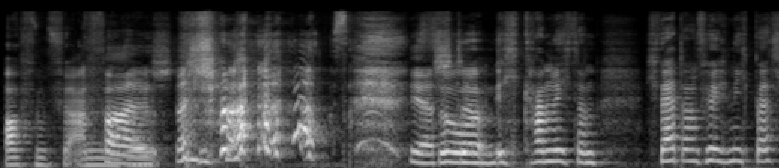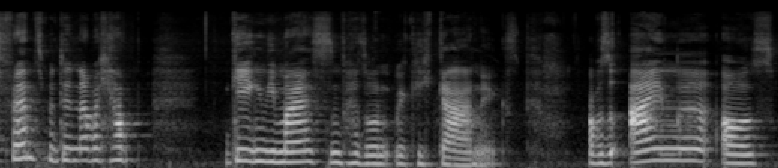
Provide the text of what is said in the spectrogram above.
offen für andere. Falsch. ja, so, stimmt. Ich kann mich dann, ich werde dann vielleicht nicht Best Friends mit denen, aber ich habe gegen die meisten Personen wirklich gar nichts. Aber so eine aus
